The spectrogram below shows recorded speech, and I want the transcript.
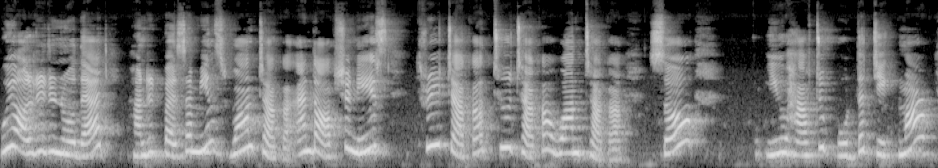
we already know that 100 paisa means 1 taka and the option is 3 taka 2 taka 1 taka so you have to put the tick mark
